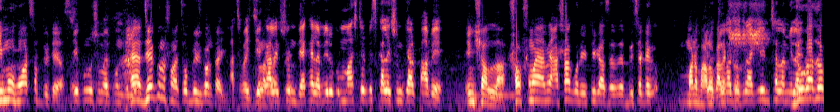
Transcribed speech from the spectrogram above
Imo WhatsApp দুইটাই আছে। যে কোনো সময় ফোন হ্যাঁ যে কোনো সময় চব্বিশ ঘন্টায় আচ্ছা ভাই যে কালেকশন দেখাইলাম এরকম মাস্টারপিস কালেকশন কি আর পাবে? ইনশাল্লাহ। সব সময় আমি আশা করি ঠিক আছে যে দুই সাইডে মানে ভালো কালেকশন যোগাযোগ রাখলে ইনশাল্লাহ মিলাই যোগাযোগ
